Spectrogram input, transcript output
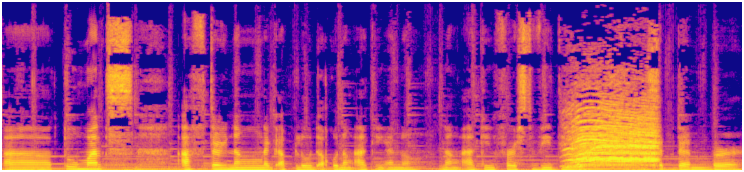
2 uh, months after nang nag-upload ako ng aking ano, ng aking first video September.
